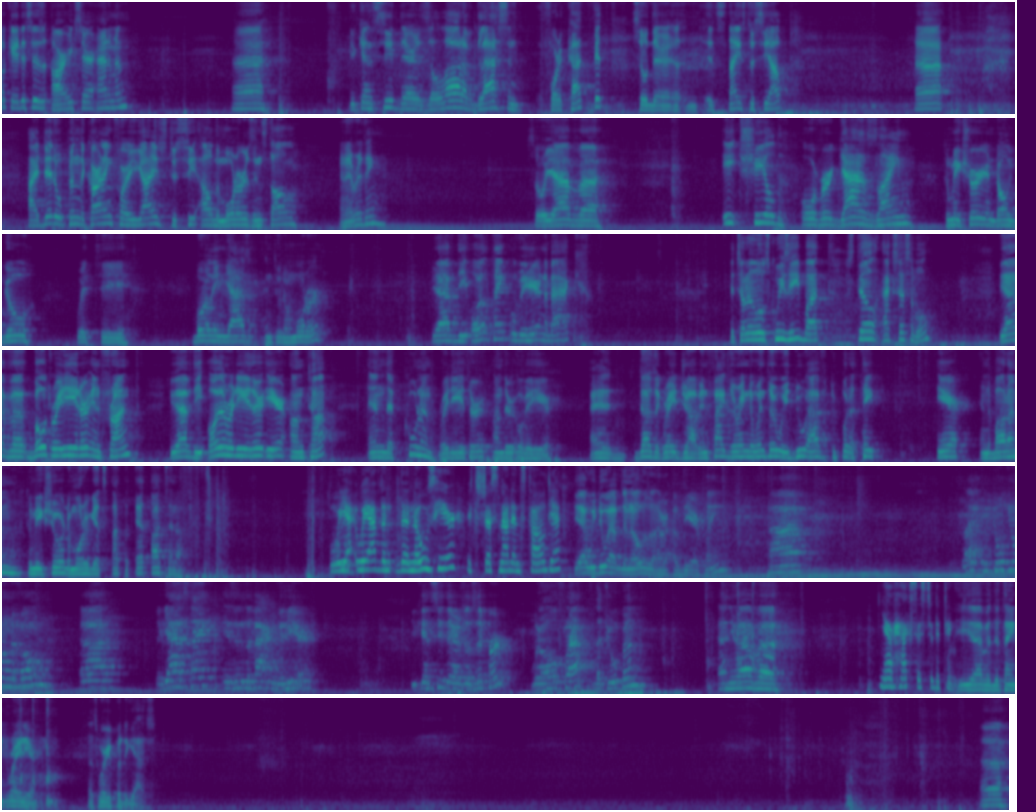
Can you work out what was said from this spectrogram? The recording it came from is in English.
Okay, this is our X-Air Hanuman. Uh, you can see there's a lot of glass in, for the cockpit, so there it's nice to see out. Uh, I did open the Carling for you guys to see how the motor is installed and everything. So you have uh, shield over gas line to make sure you don't go with the boiling gas into the motor. You have the oil tank over here in the back. It's a little squeezy but still accessible. You have a boat radiator in front. You have the oil radiator here on top and the coolant radiator under over here. And it does a great job. In fact, during the winter, we do have to put a tape here in the bottom to make sure the motor gets hot, hot enough. We, ha we have the, the nose here. It's just not installed yet. Yeah, we do have the nose of the airplane. Uh, like we told you on the phone, uh, the gas tank is in the back over here. You can see there's a zipper with a little flap that you open, and you have a. You have access to the tank. You have the tank right here. That's where you put the gas. Uh,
